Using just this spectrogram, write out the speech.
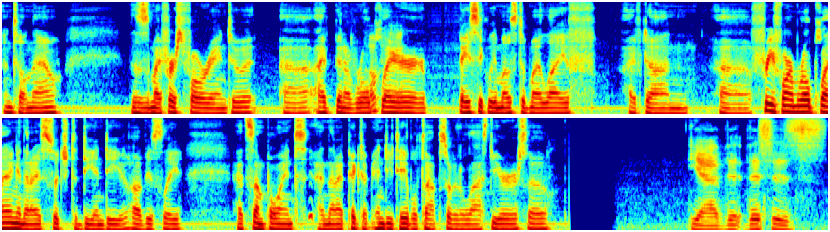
until now. This is my first foray into it. Uh, I've been a role okay. player basically most of my life. I've done uh, freeform role playing, and then I switched to D and D, obviously, at some point, and then I picked up indie tabletops over the last year or so. Yeah, th- this is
